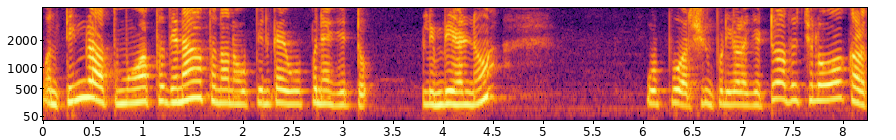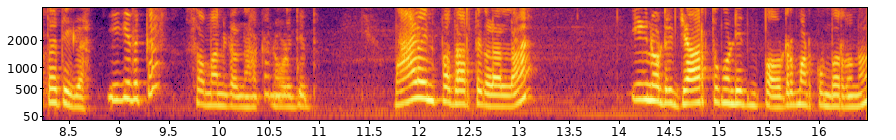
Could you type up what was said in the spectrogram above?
ಒಂದು ತಿಂಗಳಾತು, ಮೂವತ್ತು ದಿನ ಆಯ್ತು ನಾನು ಉಪ್ಪಿನಕಾಯಿ ಉಪ್ಪಿನಾಗಿಟ್ಟು ಲಿಂಬೆಹಣ್ಣು ಉಪ್ಪು ಅರಿಶಿಣ ಪುಡಿಯೊಳಗಿಟ್ಟು ಅದು ಚಲೋ ಕಳ್ತೈತೆ ಈಗ. ಈಗ ಇದಕ್ಕೆ ಸಾಮಾನುಗಳನ್ನ ಹಾಕೋಣ ಉಳಿದಿದ್ದು. ಭಾಳ ಏನು ಪದಾರ್ಥಗಳಲ್ಲ ಈಗ ನೋಡಿರಿ, ಜಾರ್ ತೊಗೊಂಡಿದ್ದು ಪೌಡ್ರ್ ಮಾಡ್ಕೊಂಬರೋನು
